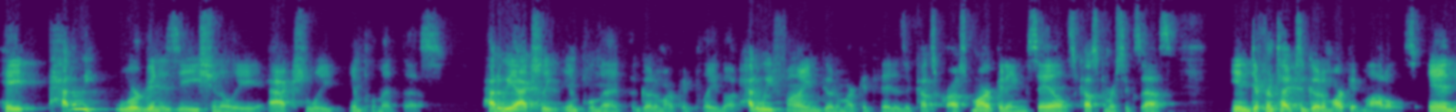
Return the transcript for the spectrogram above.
hey, how do we organizationally actually implement this? How do we actually implement a go to market playbook? How do we find go to market fit as it cuts across marketing, sales, customer success in different types of go to market models? And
